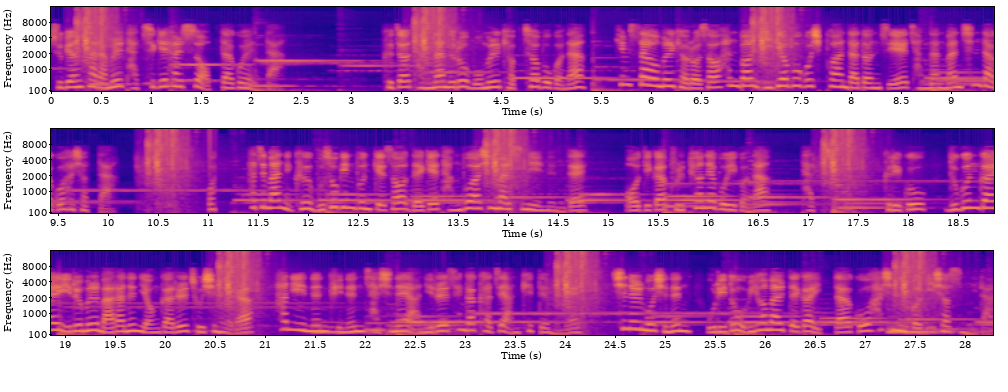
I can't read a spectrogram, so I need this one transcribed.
주변 사람을 다치게 할 수 없다고 했다. 그저 장난으로 몸을 겹쳐보거나 힘싸움을 겨뤄서 한번 이겨보고 싶어 한다던지의 장난만 친다고 하셨다. 하지만 그 무속인 분께서 내게 당부하신 말씀이 있는데 어디가 불편해 보이거나 다침 그리고 누군가의 이름을 말하는 영가를 조심해라. 한이 있는 귀는 자신의 안위를 생각하지 않기 때문에 신을 모시는 우리도 위험할 때가 있다고 하시는 것이셨습니다.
